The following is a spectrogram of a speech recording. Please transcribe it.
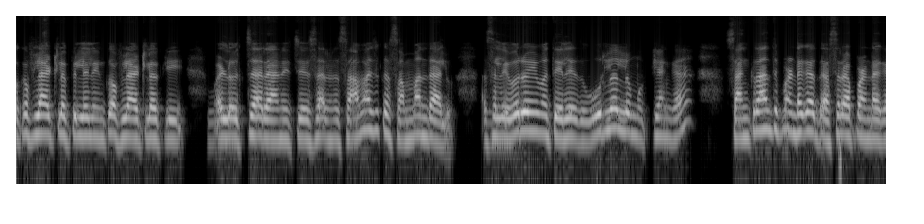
ఒక ఫ్లాట్లో పిల్లలు ఇంకో ఫ్లాట్లోకి వాళ్ళు వచ్చారా అని చేశారని సామాజిక సంబంధాలు. అసలు ఎవరో ఏమో తెలియదు. ఊర్లలో ముఖ్యంగా సంక్రాంతి పండగ దసరా పండగ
